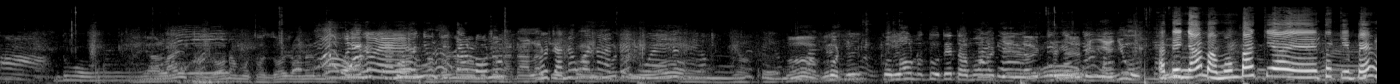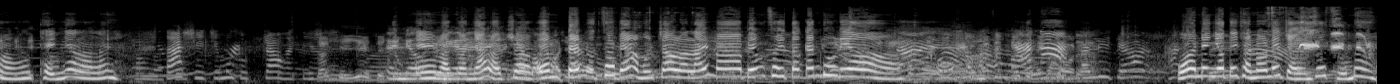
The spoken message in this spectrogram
à cho chỉ chỉ chỉ để tên nhá mà muốn bắt chơi thắc cái bé mà muốn thấy nhá là lấy để em mà còn nhá là cho em đến được cho bé mà muốn trao là lấy mà bé không chơi tao cắn thu liền. Wow nên nhớ tới thằng nó lấy những chút xuống thôi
